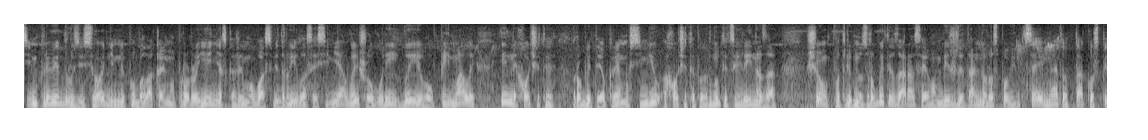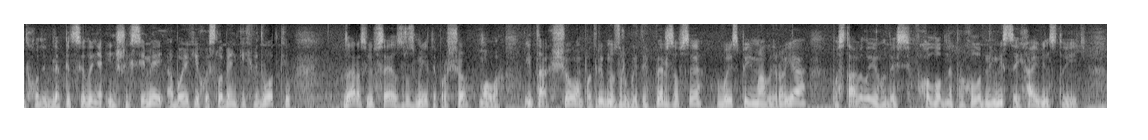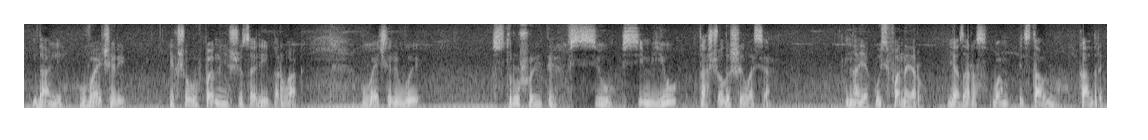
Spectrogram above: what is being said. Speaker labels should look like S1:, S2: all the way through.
S1: Всім привіт, друзі! Сьогодні ми побалакаємо про роїння. Скажімо, у вас відроїлася сім'я, вийшов у рій, ви його впіймали і не хочете робити окрему сім'ю, а хочете повернути цей рій назад. Що вам потрібно зробити? Зараз я вам більш детально розповім. Цей метод також підходить для підсилення інших сімей або якихось слабеньких відводків. Зараз ви все зрозумієте, про що мова. І так, що вам потрібно зробити? Перш за все, ви спіймали роя, поставили його десь в холодне, прохолодне місце, і хай він стоїть. Далі, ввечері, якщо ви впевнені, що це рій первак, ввечері ви струшуєте всю сім'ю, та що лишилася, на якусь фанеру. Я зараз вам підставлю кадри.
